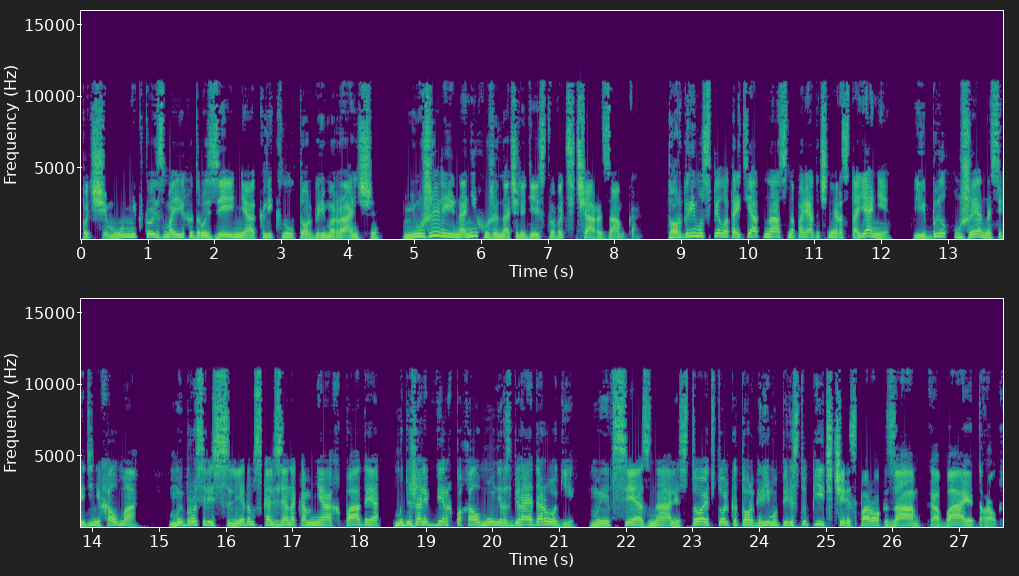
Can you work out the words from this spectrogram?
Почему никто из моих друзей не окликнул Торгрима раньше? Неужели и на них уже начали действовать чары замка? Торгрим успел отойти от нас на порядочное расстояние и был уже на середине холма. Мы бросились следом, скользя на камнях, падая, мы бежали вверх по холму, не разбирая дороги. Мы все знали, стоит только Торгриму переступить через порог замка Байетрок,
